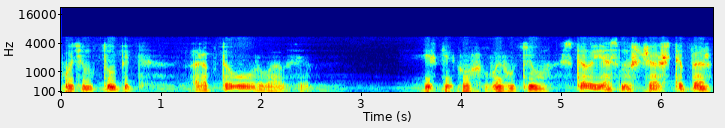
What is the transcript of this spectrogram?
Потім тупіт раптово урвався. Із кількох вигуків стало ясно, що аж тепер,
